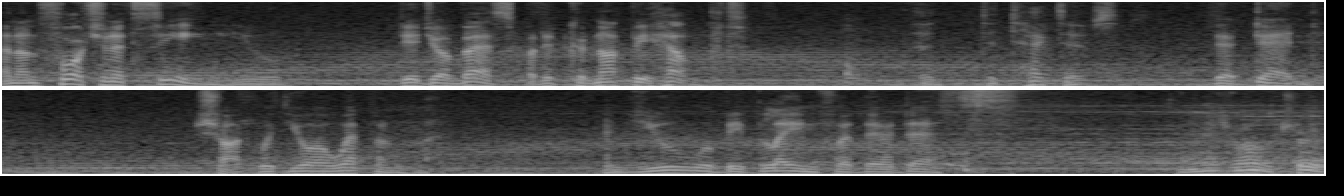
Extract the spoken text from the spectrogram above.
An unfortunate scene. You did your best, but it could not be helped. The detectives. They're dead. Shot with your weapon. And you will be blamed for their deaths. Yeah, it's rather true.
